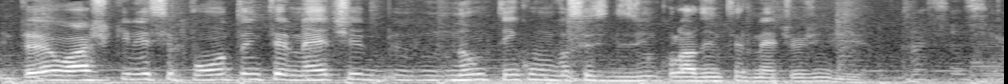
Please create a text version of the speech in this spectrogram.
Então eu acho que nesse ponto a internet não tem como você se desvincular da internet hoje em dia. Essencial.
